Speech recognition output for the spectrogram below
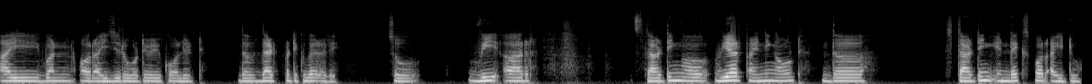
i1 or i0 whatever you call it the that particular array. So we are starting or we are finding out the starting index for i2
